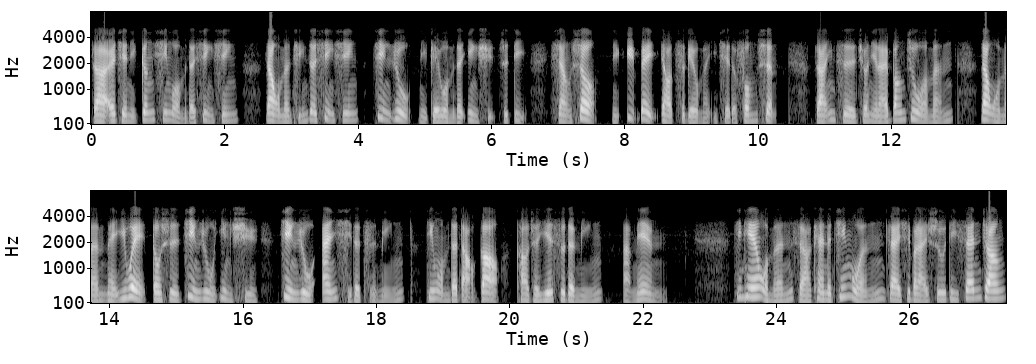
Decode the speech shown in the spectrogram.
这样而且你更新我们的信心。让我们凭着信心进入你给我们的应许之地，享受你预备要赐给我们一切的丰盛。这样，因此求你来帮助我们，让我们每一位都是进入应许、进入安息的子民。听我们的祷告，靠着耶稣的名，阿门。今天我们所要看的经文在希伯来书第三章，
